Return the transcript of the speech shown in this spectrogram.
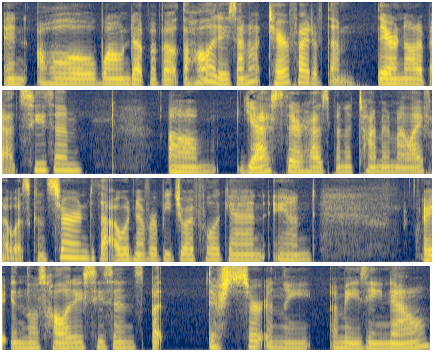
and all wound up about the holidays. I'm not terrified of them. They are not a bad season. Um, yes, there has been a time in my life I was concerned that I would never be joyful again and uh, in those holiday seasons, but they're certainly amazing now.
